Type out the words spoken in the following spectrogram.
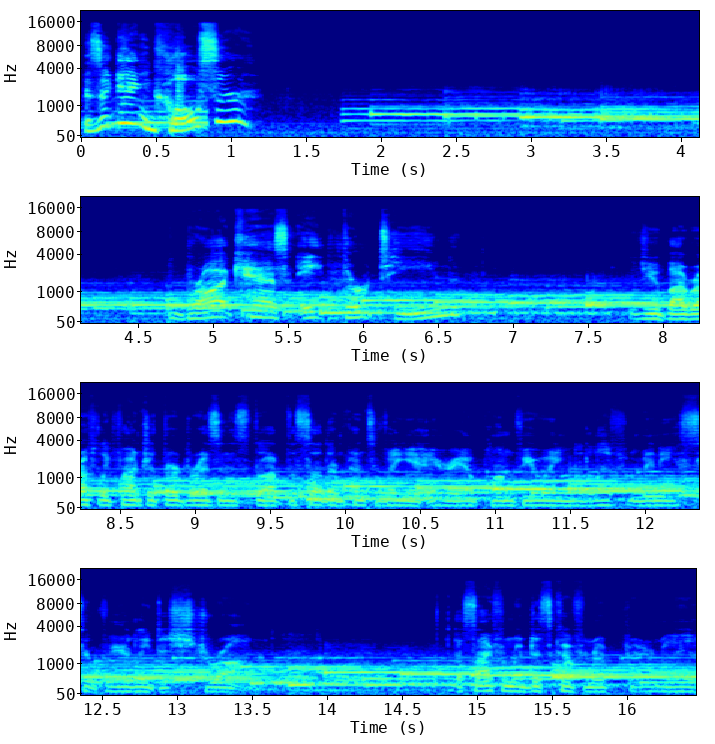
Is it getting closer? Broadcast 813? Viewed by roughly 530 residents throughout the southern Pennsylvania area upon viewing the left many severely distraught. Aside from the discomfort of paranoia,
